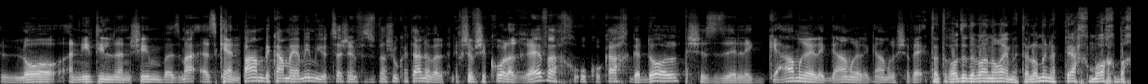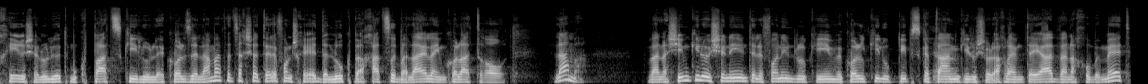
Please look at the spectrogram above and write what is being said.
לא עניתי. לאנשים בזמן, אז כן, פעם בכמה ימים יוצא שאני מפספס משהו קטן, אבל אני חושב שכל הרווח הוא כל כך גדול, שזה לגמרי, לגמרי, לגמרי שווה. התראות זה דבר נורא, אם אתה לא מנתח מוח בכיר שעלול להיות מוקפץ כאילו לכל זה, למה אתה צריך שהטלפון שלך יהיה דלוק ב-11 בלילה עם כל ההתראות? למה? ואנשים כאילו ישנים עם טלפונים דלוקים וכל כאילו פיפס קטן כאילו שולח להם את היד ואנחנו באמת,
